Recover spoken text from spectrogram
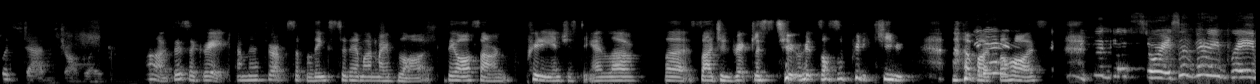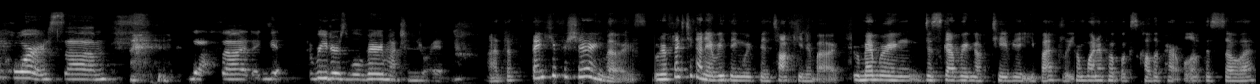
what's dad's job like. Oh, those are great. I'm going to throw up some links to them on my blog. They all sound pretty interesting. I love the Sergeant Reckless too. It's also pretty cute about the horse. It's a good story. It's a very brave horse. Um, yes, uh, readers will very much enjoy it. Uh, thank you for sharing those. Reflecting on everything we've been talking about, remembering discovering Octavia E. Butler from one of her books called The Parable of the Sower.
